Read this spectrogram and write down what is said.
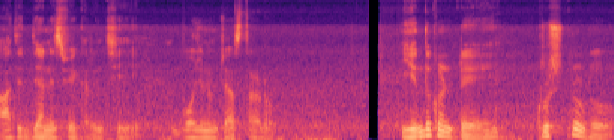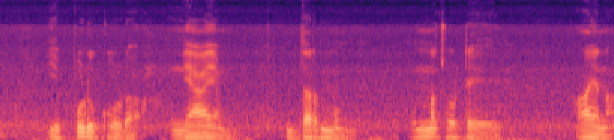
ఆతిథ్యాన్ని స్వీకరించి భోజనం చేస్తాడు. ఎందుకంటే కృష్ణుడు ఎప్పుడు కూడా న్యాయం ధర్మం ఉన్న చోటే ఆయన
